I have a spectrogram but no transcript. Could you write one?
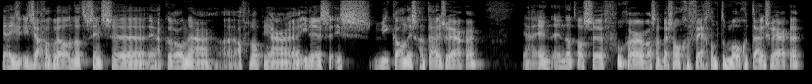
ja, je, je, zag ook wel dat sinds ja, corona afgelopen jaar iedereen is, is, wie kan is gaan thuiswerken. Ja, en, en dat was vroeger was dat best wel een gevecht om te mogen thuiswerken.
